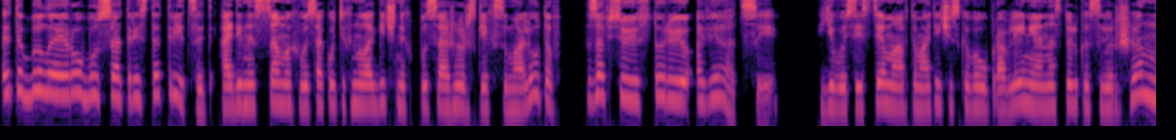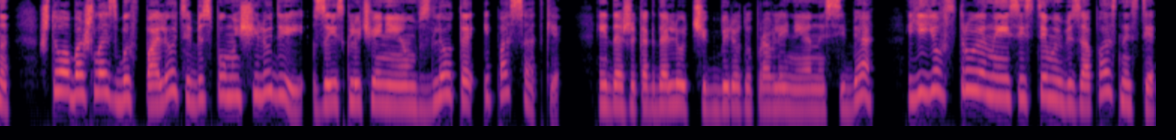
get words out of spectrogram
Это был аэробус А-330, один из самых высокотехнологичных пассажирских самолетов за всю историю авиации. Его система автоматического управления настолько совершенна, что обошлась бы в полете без помощи людей, за исключением взлета и посадки. И даже когда летчик берет управление на себя, ее встроенные системы безопасности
